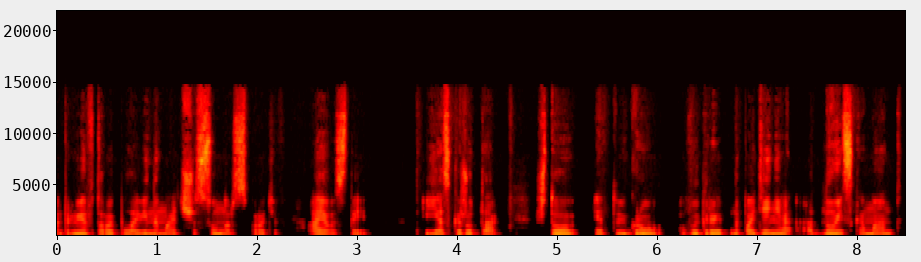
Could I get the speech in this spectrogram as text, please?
например, второй половины матча Sooners против Айова Стейт. И я скажу так, что эту игру выиграет нападение одной из команд,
